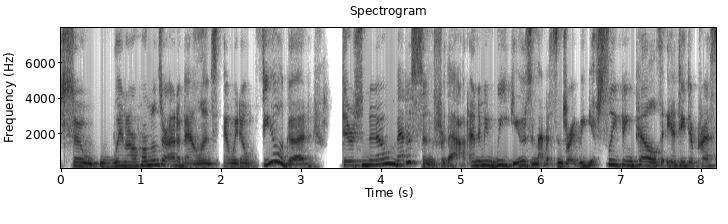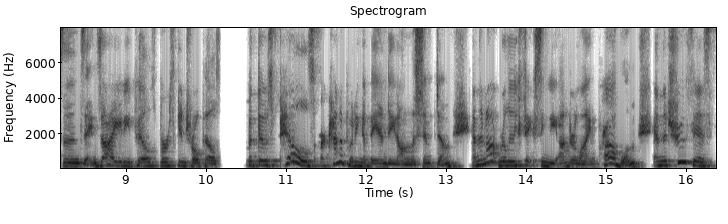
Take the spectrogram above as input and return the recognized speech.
so when our hormones are out of balance and we don't feel good, there's no medicine for that. And I mean, we use medicines, right? We give sleeping pills, antidepressants, anxiety pills, birth control pills. But those pills are kind of putting a band aid on the symptom and they're not really fixing the underlying problem. And the truth is,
